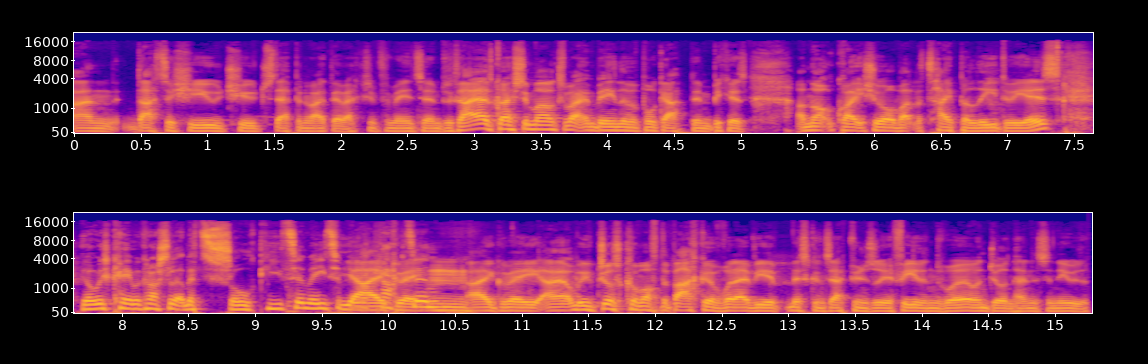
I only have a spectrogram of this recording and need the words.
And that's a huge, huge step in the right direction for me in terms of. I had question marks about him being Liverpool captain because I'm not quite sure about the type of leader he is. He always came across a little bit sulky to me to Yeah, be I a agree. captain. I agree. Uh, we've just come off the back of whatever your misconceptions or your feelings were on John Henderson. He was a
